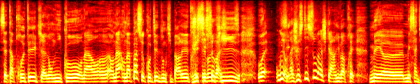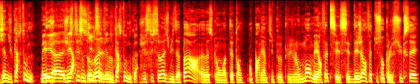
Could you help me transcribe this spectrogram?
cette âpreté qu'il y a dans Nico. On n'a on a, on n'a pas ce côté dont il parlait, très Justice sauvage. Keys. Ouais, oui, on a Justice sauvage qui arrive après. Mais, euh, mais ça devient du cartoon. Mais des, euh, Justice des Kill, ça Sauvage, devient du cartoon, quoi. Justice sauvage mise à part, euh, parce qu'on va peut-être en, en parler un petit peu plus longuement, mais en fait, c'est- déjà, en fait, tu sens que le succès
